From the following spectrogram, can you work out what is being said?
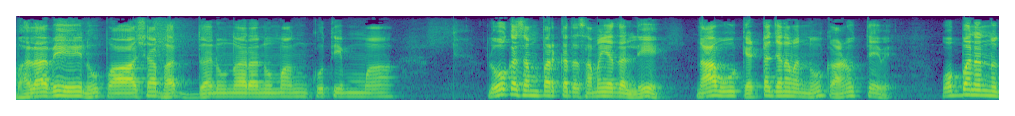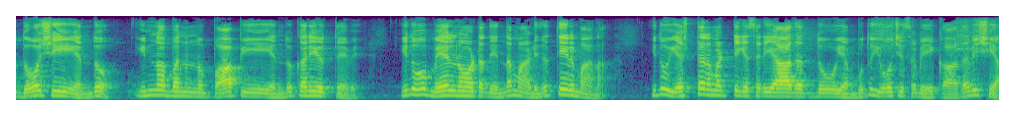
ಬಲವೇನು ಪಾಶಬದ್ಧನು ನರನು ಮಂಕುತಿಮ್ಮ. ಲೋಕ ಸಂಪರ್ಕದ ಸಮಯದಲ್ಲಿ ನಾವು ಕೆಟ್ಟ ಜನವನ್ನು ಕಾಣುತ್ತೇವೆ. ಒಬ್ಬನನ್ನು ದೋಷಿ ಎಂದು ಇನ್ನೊಬ್ಬನನ್ನು ಪಾಪಿ ಎಂದು ಕರೆಯುತ್ತೇವೆ. ಇದು ಮೇಲ್ನೋಟದಿಂದ ಮಾಡಿದ ತೀರ್ಮಾನ. ಇದು ಎಷ್ಟರ ಮಟ್ಟಿಗೆ ಸರಿಯಾದದ್ದು ಎಂಬುದು ಯೋಚಿಸಬೇಕಾದ ವಿಷಯ.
